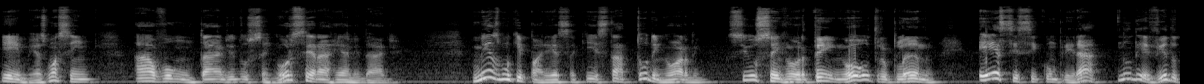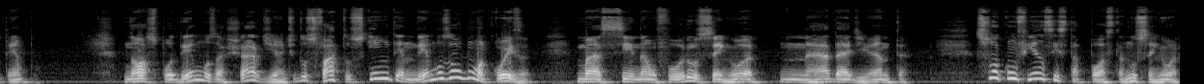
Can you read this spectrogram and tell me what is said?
e, mesmo assim, a vontade do Senhor será realidade. Mesmo que pareça que está tudo em ordem, se o Senhor tem outro plano, esse se cumprirá no devido tempo. Nós podemos achar diante dos fatos que entendemos alguma coisa, mas se não for o Senhor, nada adianta. Sua confiança está posta no Senhor?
